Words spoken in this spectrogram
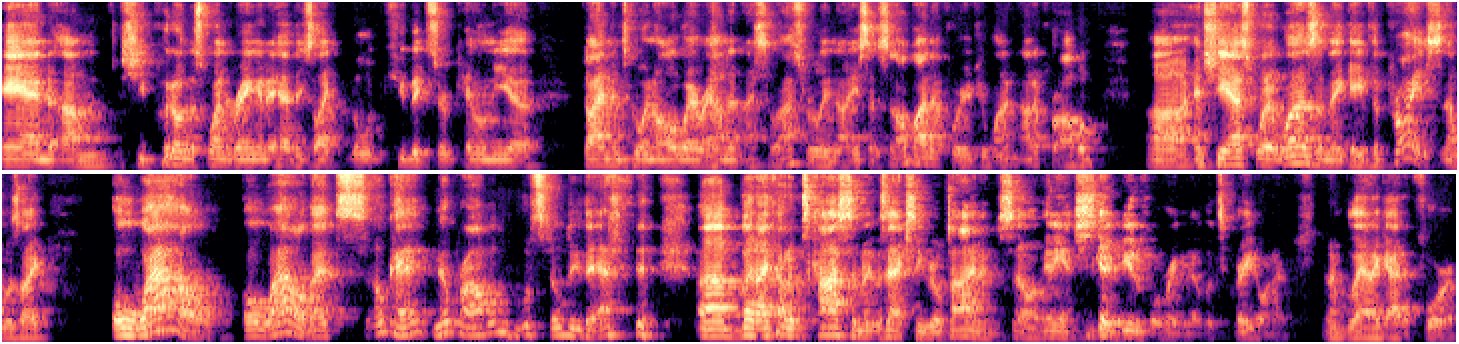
And um, she put on this one ring and it had these like little cubic zirconia diamonds going all the way around it. And I said, well, that's really nice. I said, I'll buy that for you if you want, not a problem. Uh, and she asked what it was and they gave the price. And I was like, oh, wow. Oh, wow. That's okay. No problem. We'll still do that. uh, but I thought it was custom and it was actually real diamonds. So anyhow, she's got a beautiful ring that looks great on her. And I'm glad I got it for her.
